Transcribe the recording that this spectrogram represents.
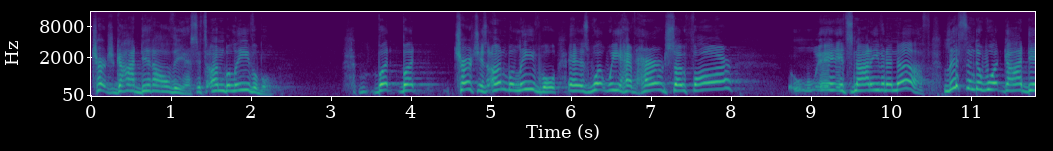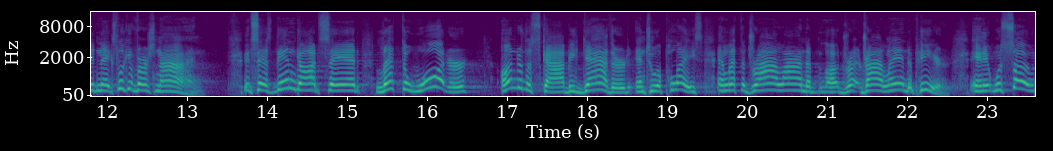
Church, God did all this. It's unbelievable. But, but Church is unbelievable as what we have heard so far. It's not even enough. Listen to what God did next. Look at verse 9. It says, Then God said, Let the water under the sky be gathered into a place and let the dry land, uh, dry, dry, land appear. And it was so.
